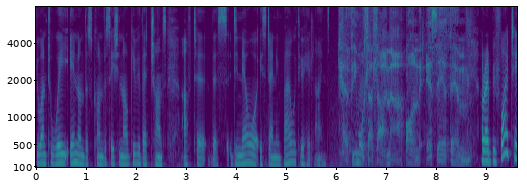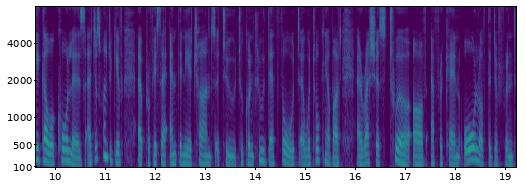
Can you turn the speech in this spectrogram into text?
You want to weigh in on this conversation. I'll give you that chance after this. Dineo is standing by with your headlines. Cathy Mohlahlana on SAFM. All right, before I take our callers, I just want to give uh, Professor Anthoni a chance to, to conclude that thought. Uh, we're talking about uh, Russia's tour of Africa and all of the different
